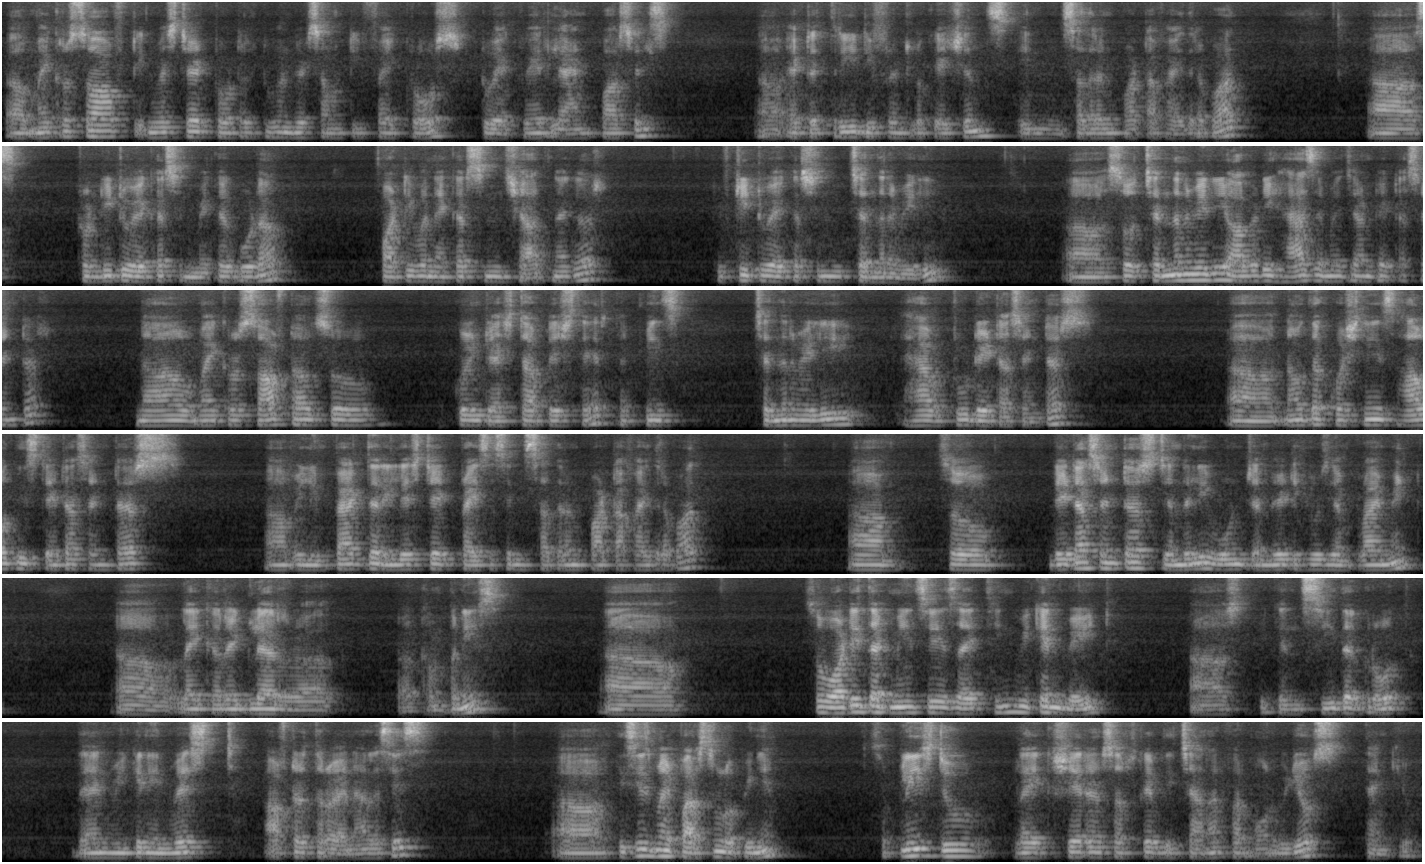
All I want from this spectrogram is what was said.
Uh, Microsoft invested total 275 crores to acquire land parcels uh, at uh, three different locations in southern part of Hyderabad. Uh, 22 acres in Mekaguda, 41 acres in Shadnagar, 52 acres in Chandanaveli. Uh, so Chandanaveli already has a major data center. Now Microsoft also going to establish there. That means Chandanaveli have two data centers. Uh, now the question is how these data centers uh, will impact the real estate prices in southern part of Hyderabad. Um, so data centers generally won't generate huge employment uh, like regular uh, uh, companies. Uh, so what that means is I think we can wait. Uh, we can see the growth, then we can invest after thorough analysis. Uh, this is my personal opinion. So please do like, share and subscribe the channel for more videos. Thank you.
